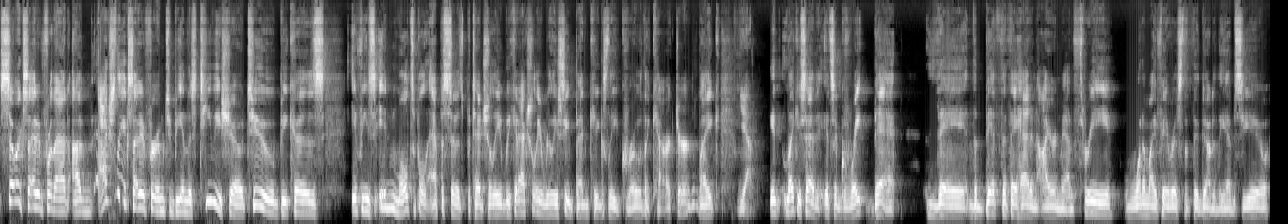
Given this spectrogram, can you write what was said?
So excited for that. I'm actually excited for him to be in this TV show too, because if he's in multiple episodes potentially, we could actually really see Ben Kingsley grow the character. Like, Yeah. it, like you said, it's a great bit. They the bit that they had in Iron Man three, one of my favorites that they've done in the MCU.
